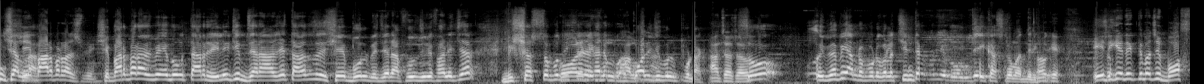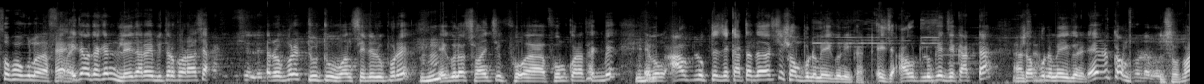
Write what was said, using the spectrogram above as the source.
ইনশাল্লাহ। সে বারবার আসবে। সে বারবার আসবে এবং তার রিলেটিভ যারা আসে তারা তো সে বলবে যে না ফুলজুরি ফার্নিচার বিশ্বস্ত প্রতিষ্ঠান এখানে কোয়ালিটিফুল প্রোডাক্ট আচ্ছা, আচ্ছা, সো ওইভাবেই আমরা প্রোটোকল চিন্তা করি এবং দেই কাস্টমারদেরকে ওকে এইদিকে দেখতে পাচ্ছি সোফাগুলো আছে হ্যাঁ এটাও দেখেন লেদারের ভিতর করা আছে আর্টিফিশিয়াল লেদারের উপরে টু টু ওয়ান সেটের উপরে। এগুলো ছয় ইঞ্চি ফোম করা থাকবে এবং আউটলুকটা যে কাঠটা দেওয়া হচ্ছে সম্পূর্ণ মেহগুনি কাঠ এই যে আউটলুকে যে কাঠটা আচ্ছা। সম্পূর্ণ মেহগুনি এটা কমফোর্টেবল সোফা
